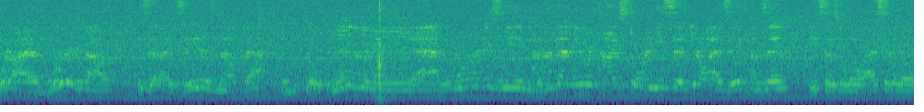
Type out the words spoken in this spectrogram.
What I am worried about is that Isaiah is now back in the building. Mm-hmm. That worries me because in that New York Times story, he said, you know, Isaiah comes in, he says hello, I say hello,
